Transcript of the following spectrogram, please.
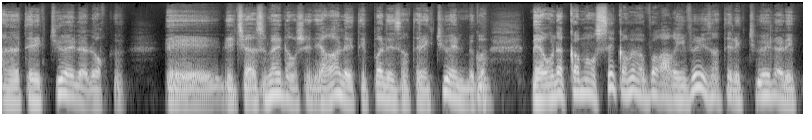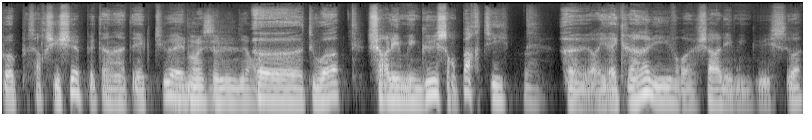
un intellectuel, alors que les, les jazzmen en général n'étaient pas des intellectuels. Mais, quoi. mais on a commencé quand même à voir arriver les intellectuels à l'époque. Sarchi Shep est un intellectuel. Oui, c'est lui le dire. Euh, tu vois, Charlie Mingus en partie. Ouais. Euh, il a écrit un livre, Charlie Mingus. Tu vois.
